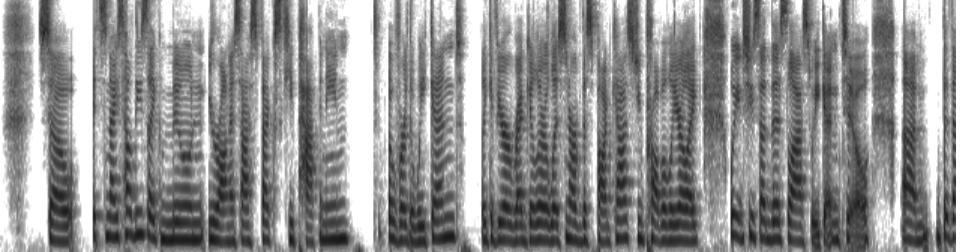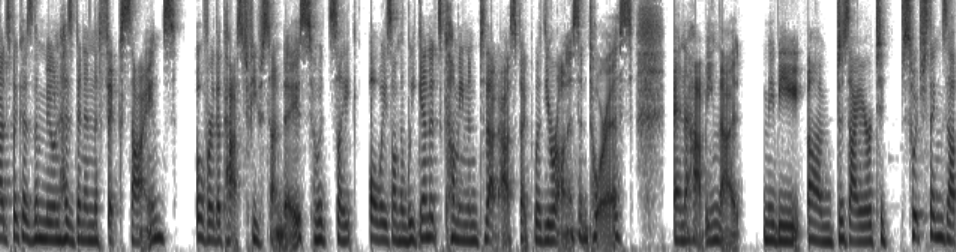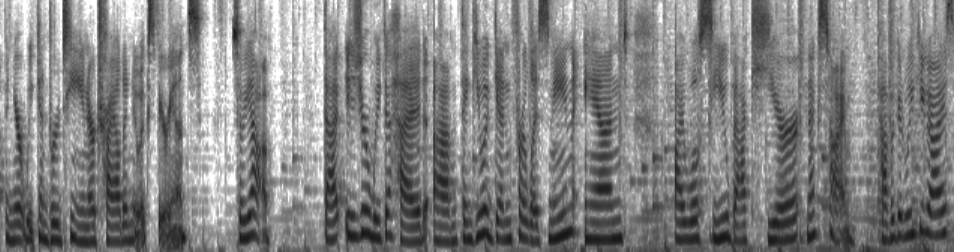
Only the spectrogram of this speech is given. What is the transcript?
So it's nice how these like moon Uranus aspects keep happening over the weekend. Like if you're a regular listener of this podcast, you probably are like, wait, she said this last weekend too. Um, but that's because the moon has been in the fixed signs over the past few Sundays. So it's like always on the weekend, it's coming into that aspect with Uranus and Taurus and having that maybe um, desire to switch things up in your weekend routine or try out a new experience. So, yeah, that is your week ahead. Um, thank you again for listening, and I will see you back here next time. Have a good week, you guys.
